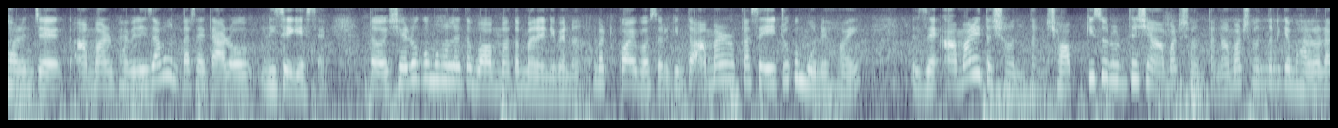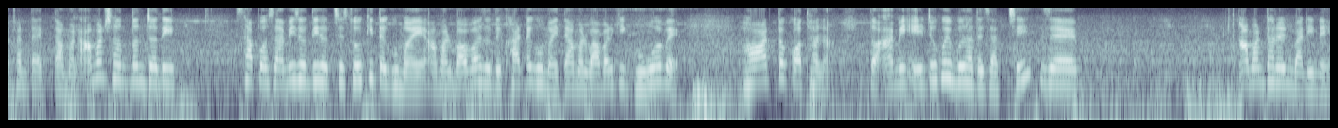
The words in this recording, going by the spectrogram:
ধরেন যে আমার ফ্যামিলি যেমন, তার সাথে আরও নিচে গেছে। তো সেরকম হলে তো বাবা মা তো মেনে নিবে না। বাট কয় বছর? কিন্তু আমার কাছে এইটুকু মনে হয় যে আমারই তো সন্তান। সব কিছুর উদ্দেশ্যে আমার সন্তান। আমার সন্তানকে ভালো রাখার দায়িত্ব আমার। আমার সন্তান যদি সাপোজ আমি যদি হচ্ছে চৌকিতে ঘুমাই, আমার বাবা যদি খাটে ঘুমাই ঘুমাইতে, আমার বাবার কি ঘুম হবে হওয়ার তো কথা না। তো আমি এইটুকুই বোঝাতে চাচ্ছি যে আমার ধরেন বাড়ি নেই,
